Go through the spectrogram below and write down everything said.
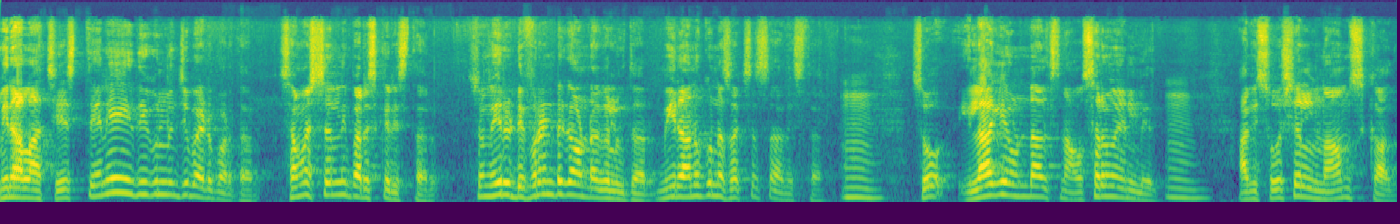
మీరు అలా చేస్తేనే ఈ దిగుల నుంచి బయటపడతారు. సమస్యల్ని పరిష్కరిస్తారు. సో మీరు డిఫరెంట్గా ఉండగలుగుతారు. మీరు అనుకున్న సక్సెస్ సాధిస్తారు. సో ఇలాగే ఉండాల్సిన అవసరం ఏం లేదు. అవి సోషల్ నామ్స్ కాదు.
